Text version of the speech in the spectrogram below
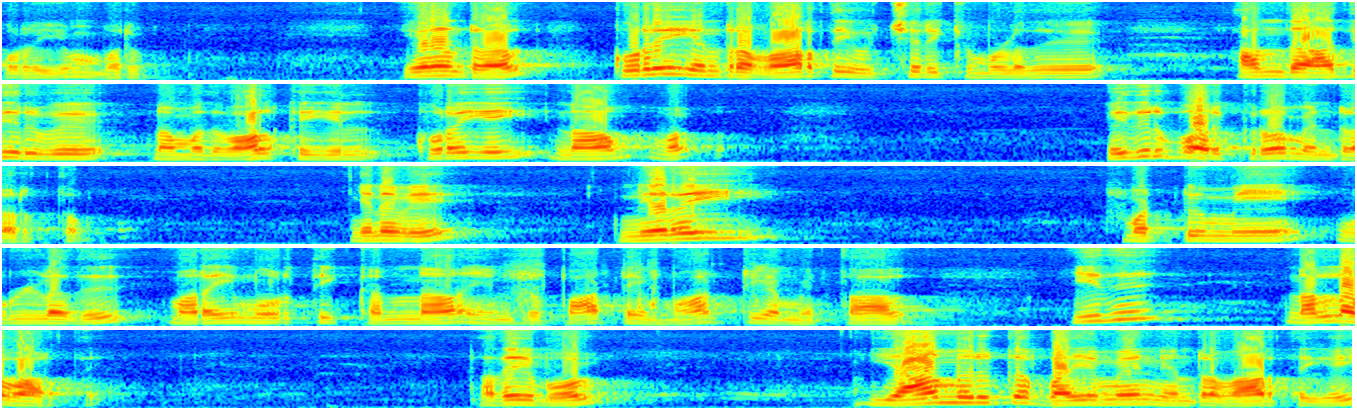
குறையும் வரும். ஏனென்றால் குறை என்ற வார்த்தை உச்சரிக்கும் பொழுது அந்த அதிர்வு நமது வாழ்க்கையில் குறையை நாம் வ- எதிர்பார்க்கிறோம் என்று அர்த்தம். எனவே நிறை மட்டுமே உள்ளது மறைமூர்த்தி கண்ணா என்று பாட்டை மாற்றி அமைத்தால் இது நல்ல வார்த்தை. அதேபோல் யாமிருக்க பயமேன் என்ற வார்த்தையை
